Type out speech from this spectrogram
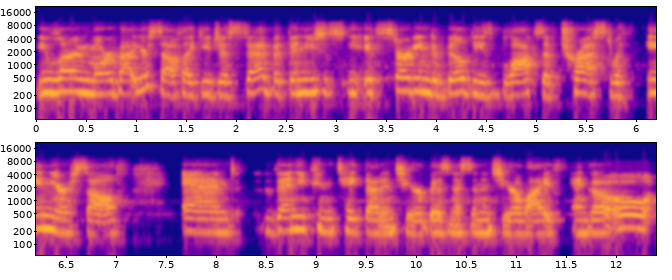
you learn more about yourself like you just said but then you just, it's starting to build these blocks of trust within yourself. And then you can take that into your business and into your life and go oh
